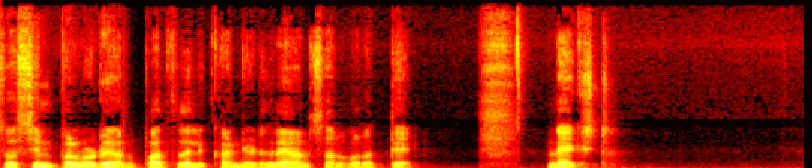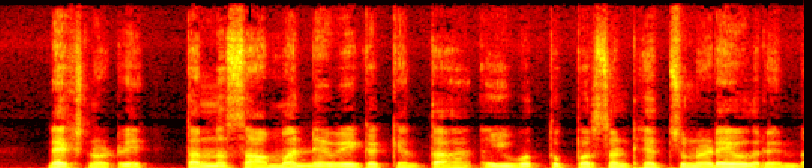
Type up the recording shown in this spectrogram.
ಸೊ ಸಿಂಪಲ್ ನೋಡ್ರಿ, ಅನುಪಾತದಲ್ಲಿ ಕಂಡುಹಿಡಿದ್ರೆ ಆನ್ಸರ್ ಬರುತ್ತೆ. ನೆಕ್ಸ್ಟ್ ನೆಕ್ಸ್ಟ್ ನೋಡ್ರಿ, ತನ್ನ ಸಾಮಾನ್ಯ ವೇಗಕ್ಕಿಂತ ಐವತ್ತು ಪರ್ಸೆಂಟ್ ಹೆಚ್ಚು ನಡೆಯುವುದರಿಂದ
